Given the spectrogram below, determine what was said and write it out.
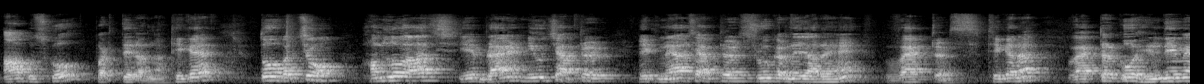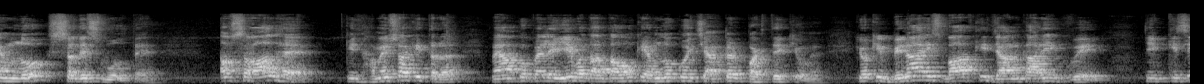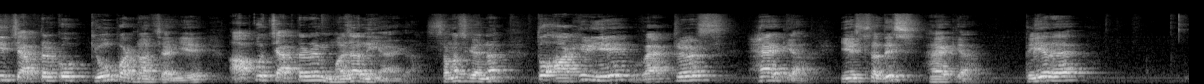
आप उसको पढ़ते रहना, ठीक है? तो बच्चों, हम लोग आज ये ब्रांड न्यू चैप्टर एक नया चैप्टर शुरू करने जा रहे हैं वेक्टर्स ठीक है ना? वेक्टर को हिंदी में हम लोग सदिश बोलते हैं। अब सवाल है कि हमेशा की तरह मैं आपको पहले ये बताता हूँ कि हम लोग कोई चैप्टर पढ़ते क्यों है? क्योंकि बिना इस बात की जानकारी हुए कि किसी चैप्टर को क्यों पढ़ना चाहिए, आपको चैप्टर में मज़ा नहीं आएगा। समझ गए ना? तो आखिर ये वेक्टर्स है क्या? ये सदिश है क्या? क्लियर है?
